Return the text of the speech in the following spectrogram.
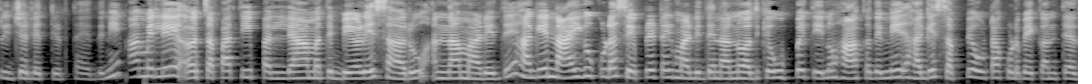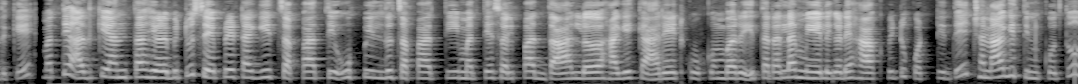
ಫ್ರಿಜ್ಜಲ್ಲಿ ಎತ್ತಿಡ್ತಾ ಇದ್ದೀನಿ. ಆಮೇಲೆ ಚಪಾತಿ, ಪಲ್ಯ, ಮತ್ತು ಬೇಳೆ ಸಾರು ಅನ್ನ ಮಾಡಿದ್ದೆ. ಹಾಗೆ ನಾಯಿಗೂ ಕೂಡ ಸೆಪ್ರೇಟಾಗಿ ಮಾಡಿದ್ದೆ ನಾನು. ಅದಕ್ಕೆ ಉಪ್ಪೆತ್ತೇನು ಹಾಕದೇನೆ ಹಾಗೆ ಸಪ್ಪೆ ಊಟ ಕೊಡಬೇಕಂತೆ ಅದಕ್ಕೆ. ಮತ್ತೆ ಅದಕ್ಕೆ ಅಂತ ಹೇಳಿಬಿಟ್ಟು ಸೆಪ್ರೇಟಾಗಿ ಚಪಾತಿ, ಉಪ್ಪಿಲ್ದು ಚಪಾತಿ, ಮತ್ತೆ ಸ್ವಲ್ಪ ದಾಲ್, ಹಾಗೆ ಕ್ಯಾರೆಟ್ ಕುಕುಂಬರ್ ಈ ಥರ ಎಲ್ಲ ಮೇಲುಗಡೆ ಹಾಕಿಬಿಟ್ಟು ಕೊಟ್ಟಿದ್ದೆ. ಚೆನ್ನಾಗಿ ತಿನ್ಕೋತು.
